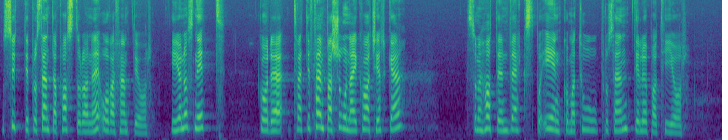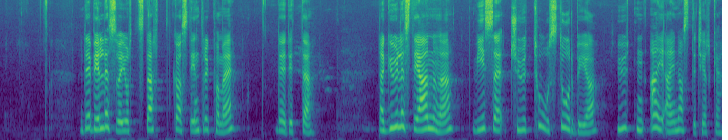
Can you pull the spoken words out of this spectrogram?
Og 70% av pastorene er over 50 år. I gjennomsnitt går det 35 personer i hver kirke, som har hatt en vekst på 1,2% i løpet av ti år. Det bildet som har gjort sterkest inntrykk på meg, det er dette. De gule stjernene viser 22 storbyer uten ei eneste kirke.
